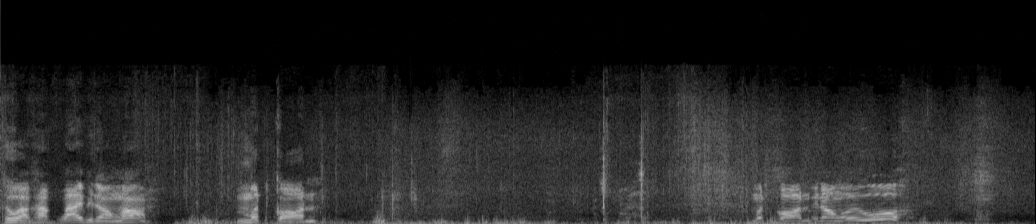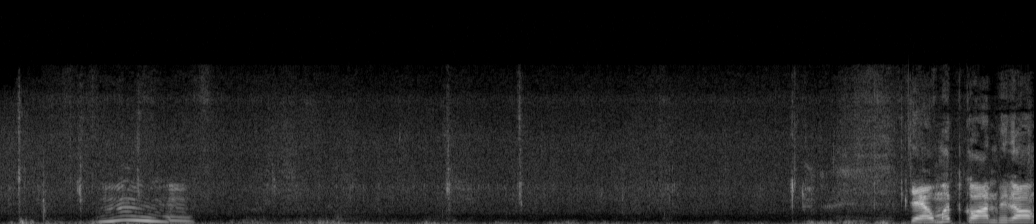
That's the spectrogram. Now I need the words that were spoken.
ถือว่าคักลายพี่น้องเนาะมืดก่อนมืดก่อนพี่น้องเอ้ยโอ้อืม จวมืดก่อนพี่น้อง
